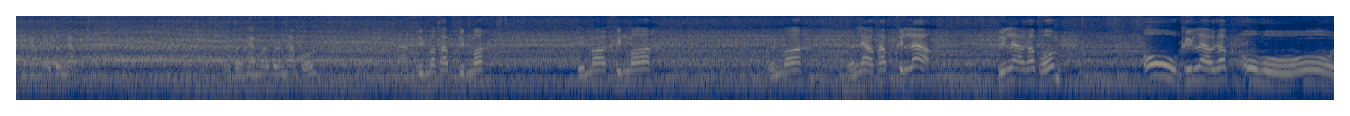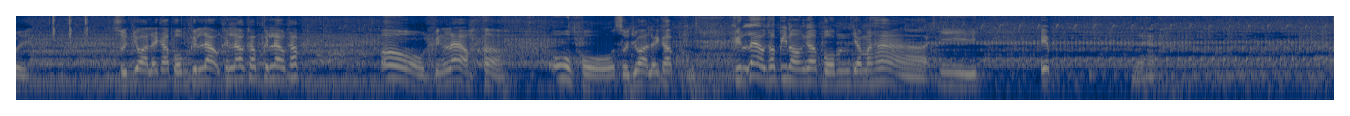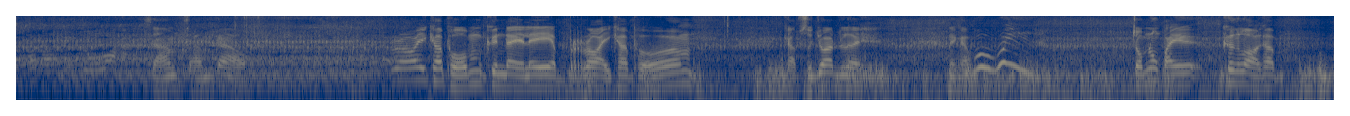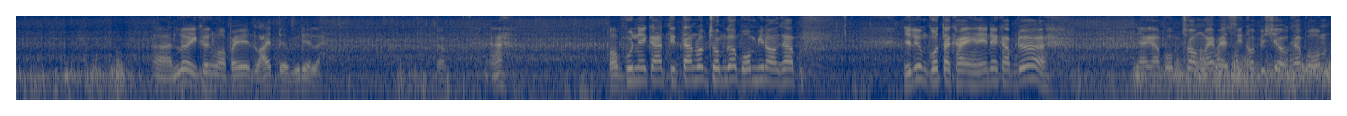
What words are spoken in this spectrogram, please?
นะครับมาเบิ้งครับมาเบิ้งครับมาเบิ้งครับผมขึ้นมาครับขึ้นมาขึ้นมาขึ้นมาขึ้นมาขึ้นแล้วครับขึ้นแล้ว ขึ้นแล้วครับผม โอ้ขึ้นแล้วครับ โอ้โหสุดยอดเลยครับผมขึ้นแล้วขึ้นแล้วครับขึ้นแล้วครับ โอ้ขึ้นแล้วโอ้โห สุดยอดเลยครับ ขึ้นแล้วครับพี่น้องครับผมยามาฮ่า e f นะฮะสามสามเก้าร้อยครับผมขึ้นได้เรียบร้อยครับผมครับสุดยอดเลยนะครับโอ้ยจมลงไปเครื่องรอครับ เลื่อยเครื่องรอไปหลายเติบอยู่เด็ดละครับอะขอบคุณในการติดตามรับชมครับผมพี่น้องครับ อย่าลืมกดตะไคร้ให้ด้วยครับเด้อนะครับผมช่องไม้แผ่นซินออฟฟิเชียลครับผม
